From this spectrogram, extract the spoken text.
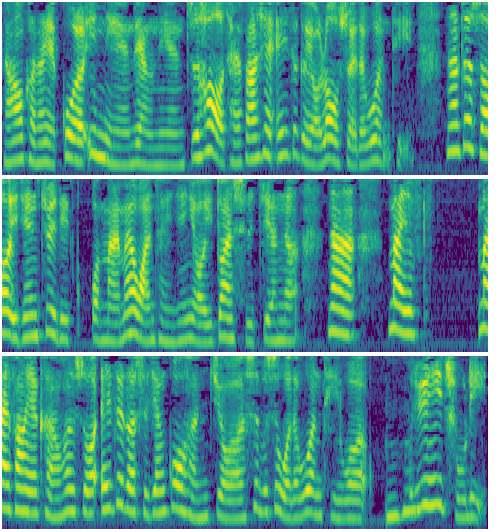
然后可能也过了一年两年之后才发现，诶，这个有漏水的问题。那这时候已经距离我买卖完成已经有一段时间了。那卖。卖方也可能会说：“诶，这个时间过很久了，是不是我的问题？我不愿意处理。”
